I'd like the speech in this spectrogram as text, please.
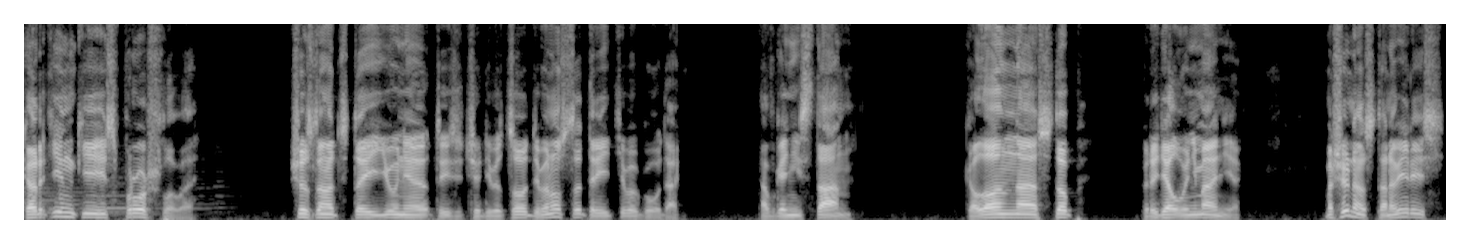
Картинки из прошлого. 16 июня 1993 года. Афганистан. Колонна, стоп. Предел внимания. Машины остановились.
